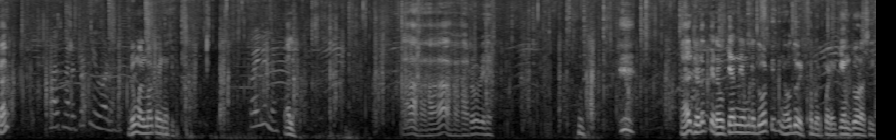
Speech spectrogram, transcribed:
હા રૂમાલ માર પાસે નથી. ને? હા હા હા હા રોવે હાલ ઝડપ કે રહો ક્યારની હમણાં દોડતી હતી ને, હવે દોડ, ખબર પડે કેમ દોડાશી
